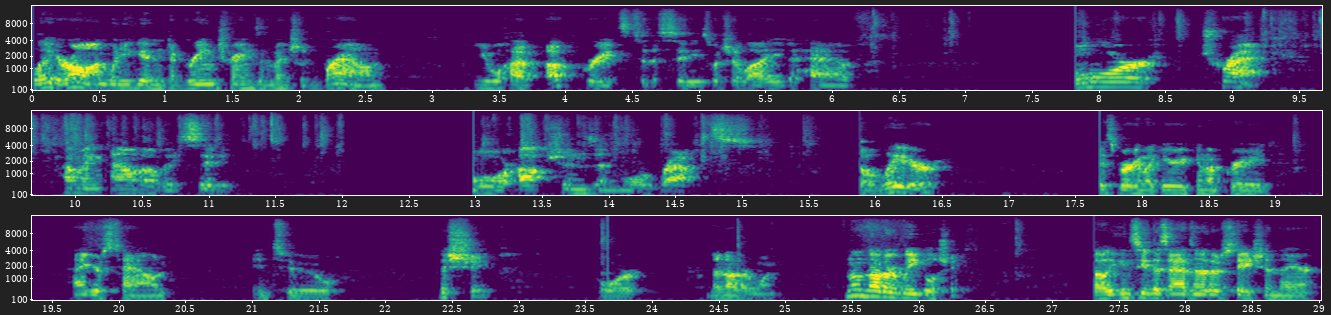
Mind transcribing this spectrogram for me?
Later on, when you get into green trains and eventually brown, you will have upgrades to the cities, which allow you to have more track coming out of a city, more options and more routes. So later, Pittsburgh and Lake Erie can upgrade Hagerstown into this shape or another one, another legal shape. So you can see this adds another station there,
